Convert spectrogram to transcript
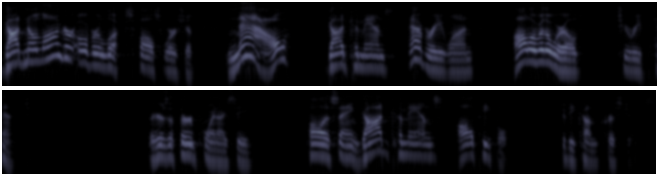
God no longer overlooks false worship. Now, God commands everyone all over the world to repent. So here's the third point I see. Paul is saying God commands all people to become Christians.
